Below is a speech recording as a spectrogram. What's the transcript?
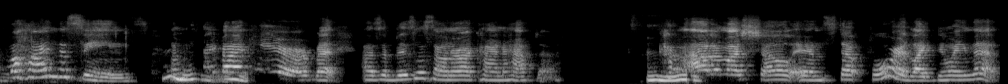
I'm behind the scenes. I'm mm-hmm. back here, but as a business owner, I kind of have to come out of my shell and step forward, like doing this.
